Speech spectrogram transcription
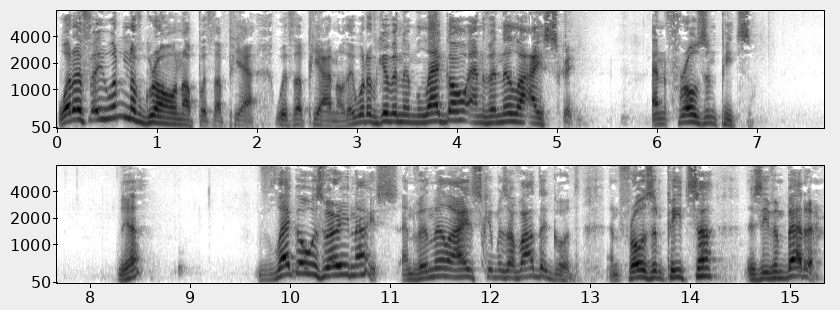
What if he wouldn't have grown up with a, with a piano? They would have given him Lego and vanilla ice cream and frozen pizza. Yeah? Lego is very nice, and vanilla ice cream is avada good, and frozen pizza is even better.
